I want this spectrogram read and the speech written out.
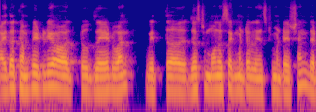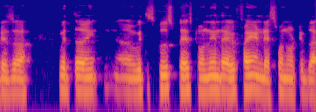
either completely or to grade one with uh, just monosegmental instrumentation that is uh, with uh, uh, with screws placed only in the L5 and S1 vertebra.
